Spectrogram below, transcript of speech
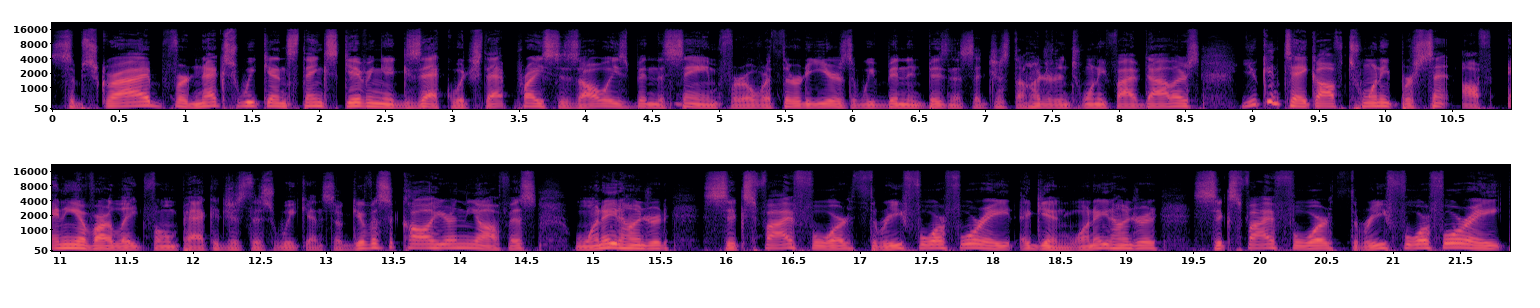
Subscribe for next weekend's Thanksgiving exec, which that price has always been the same for over 30 years that we've been in business at just $125. You can take off 20% off any of our late phone packages this weekend. So give us a call here in the office, 1 800 654 3448. Again, 1 800 654 3448.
